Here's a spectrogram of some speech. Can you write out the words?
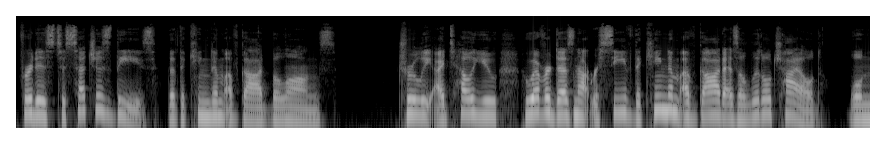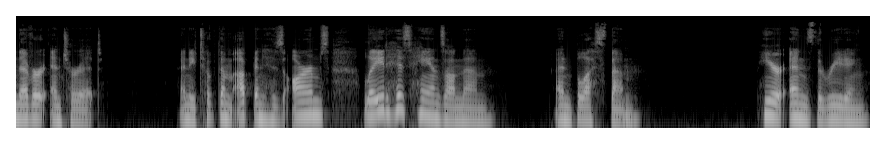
for it is to such as these that the kingdom of God belongs. Truly, I tell you, whoever does not receive the kingdom of God as a little child will never enter it. And he took them up in his arms, laid his hands on them, and blessed them. Here ends the reading.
